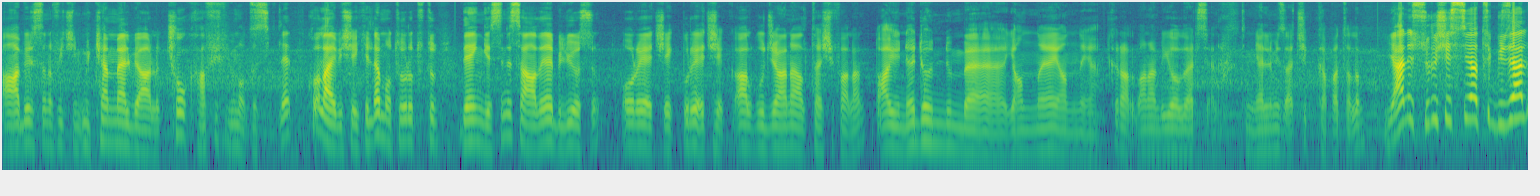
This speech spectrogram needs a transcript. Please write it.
A1 sınıfı için mükemmel bir ağırlık. Çok hafif bir motosiklet. Kolay bir şekilde motoru tutup dengesini sağlayabiliyorsun. Oraya çek, buraya çek, al kucağına al taşı falan. Ay ne döndüm be yanlaya yanlaya. Kral bana bir yol versene. Sinyalimiz açık kapatalım. Yani sürüş hissiyatı güzel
